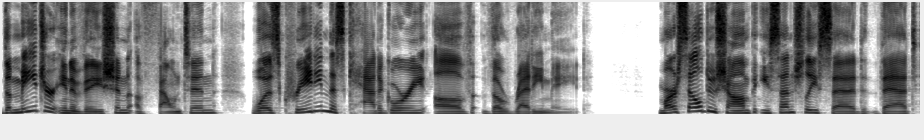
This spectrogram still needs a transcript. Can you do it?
The major innovation of Fountain was creating this category of the ready made. Marcel Duchamp essentially said that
